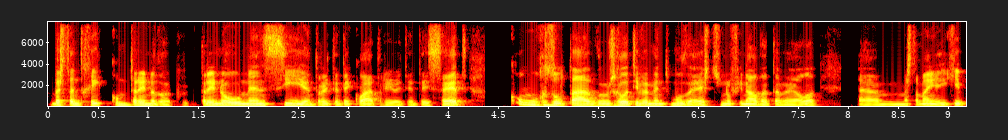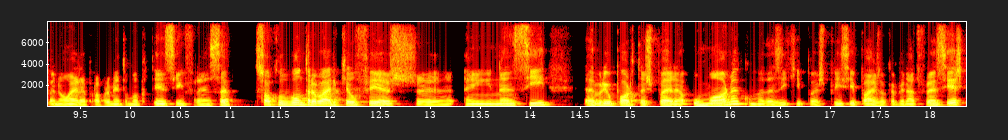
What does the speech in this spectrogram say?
bastante rico como treinador, porque treinou o Nancy entre 84 e 87, com resultados relativamente modestos no final da tabela, um, mas também a equipa não era propriamente uma potência em França. Só que o bom trabalho que ele fez uh, em Nancy abriu portas para o Mónaco, uma das equipas principais do campeonato francês,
